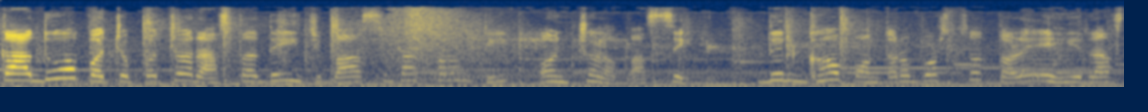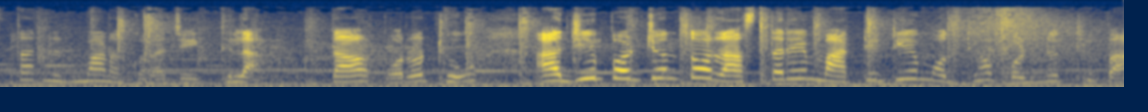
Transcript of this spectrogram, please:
କାଦୁଅ ପଚପଚ ରାସ୍ତା ଦେଇ ଯିବା ଆସିବା କରନ୍ତି ଅଞ୍ଚଳବାସୀ ଦୀର୍ଘ ପନ୍ଦର ବର୍ଷ ତଳେ ଏହି ରାସ୍ତା ନିର୍ମାଣ କରାଯାଇଥିଲା ତା ପରଠୁ ଆଜି ପର୍ଯ୍ୟନ୍ତ ରାସ୍ତାରେ ମାଟିଟିଏ ମଧ୍ୟ ପଡ଼ିନଥିବା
